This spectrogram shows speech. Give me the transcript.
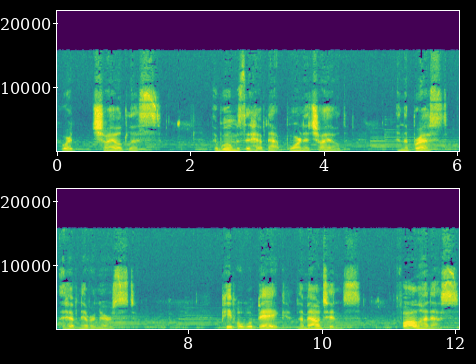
who are childless, the wombs that have not borne a child, and the breasts that have never nursed. People will beg the mountains, Fall on us,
